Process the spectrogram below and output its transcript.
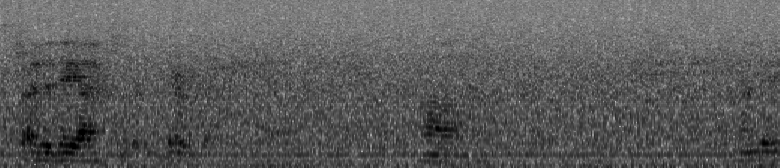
let's try the day go. Um, Monday.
